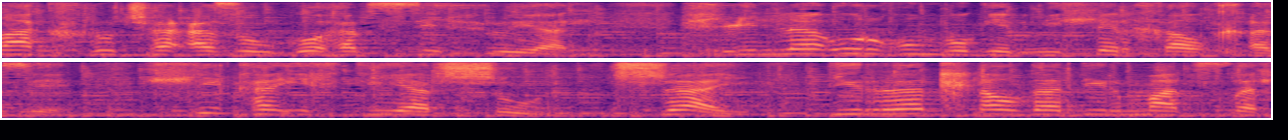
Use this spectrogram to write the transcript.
მაქრუჩა აზულ გოჰაბ სიჰრიალ ჰილა ურღუმ ბოგებ ნიხერ ხალყაზე ხიყა იხთიარ შუნ შაი დირად ყალდა დირ მაცსალ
